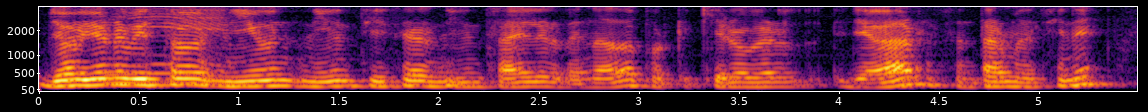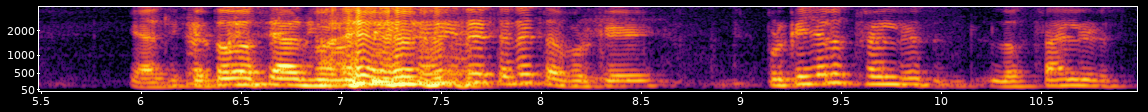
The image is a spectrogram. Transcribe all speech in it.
Yo, yo no he visto ni un, ni un teaser ni un tráiler de nada porque quiero ver, llegar, sentarme al cine y así que todo sea nuevo. Sí, sí, neta, neta, porque, porque ya los trailers, los trailers,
